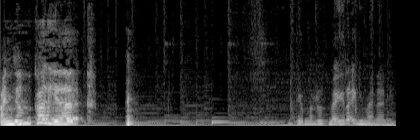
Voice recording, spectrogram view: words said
Panjang sekali ya. Oke menurut Mbak Ira gimana nih?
